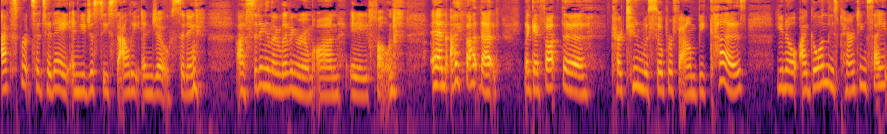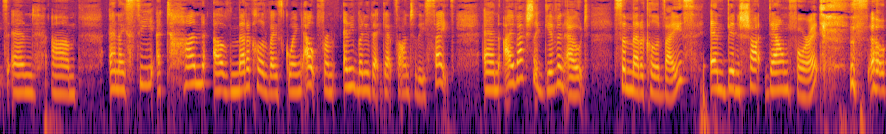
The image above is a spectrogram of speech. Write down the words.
experts of today, and you just see Sally and Joe sitting, uh, sitting in their living room on a phone. And I thought that, like, I thought the cartoon was so profound because you know, I go on these parenting sites and um, and I see a ton of medical advice going out from anybody that gets onto these sites. And I've actually given out some medical advice and been shot down for it. so,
